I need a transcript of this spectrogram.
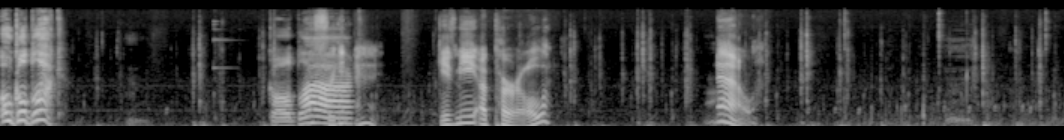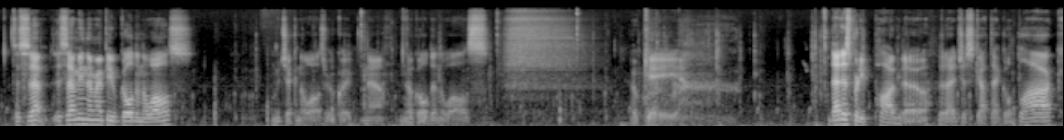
Oh, gold block. Gold block. Give me a pearl. Now. Does that does that mean there might be gold in the walls? Let me check in the walls real quick. No, no gold in the walls. Okay. That is pretty pog though, that I just got that gold block.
